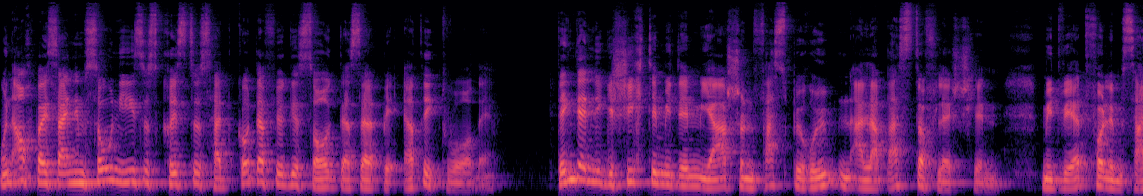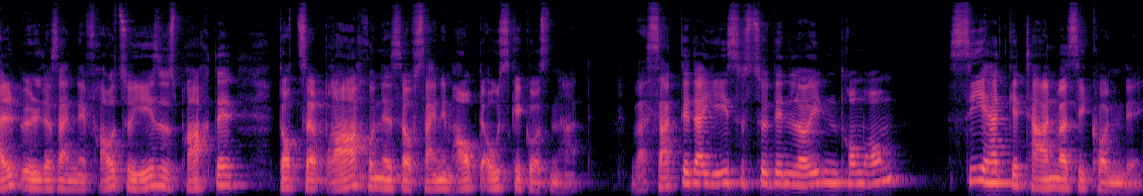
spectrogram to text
Und auch bei seinem Sohn Jesus Christus hat Gott dafür gesorgt, dass er beerdigt wurde. Denkt an die Geschichte mit dem ja schon fast berühmten Alabasterfläschchen mit wertvollem Salböl, das eine Frau zu Jesus brachte, dort zerbrach und es auf seinem Haupt ausgegossen hat. Was sagte da Jesus zu den Leuten drumherum? Sie hat getan, was sie konnte.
